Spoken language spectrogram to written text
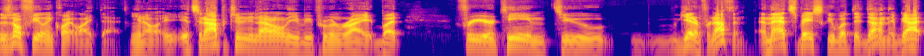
there's no feeling quite like that. You know, it's an opportunity not only to be proven right, but for your team to get him for nothing. And that's basically what they've done. They've got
